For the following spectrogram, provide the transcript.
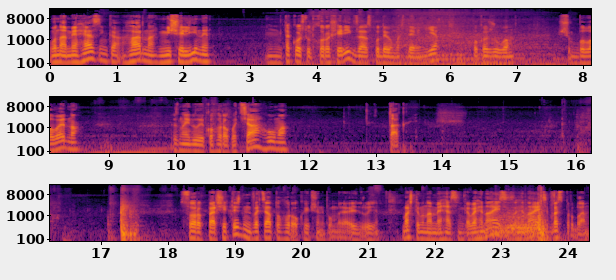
Вона м'ягезенька, гарна, мішеліни. Також тут хороший рік. Зараз подивимось, де він є. Покажу вам, щоб було видно. знайду якого року ця гума. Так. 41 тиждень 20-го року, якщо не помиляюсь, друзі. Бачите, вона м'ягесенька вигинається, загинається без проблем.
